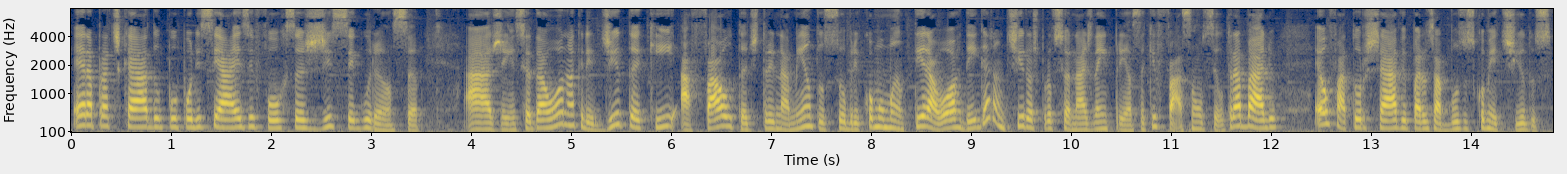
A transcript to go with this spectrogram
era praticado por policiais e forças de segurança. A agência da ONU acredita que a falta de treinamento sobre como manter a ordem e garantir aos profissionais da imprensa que façam o seu trabalho é o fator chave para os abusos cometidos.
